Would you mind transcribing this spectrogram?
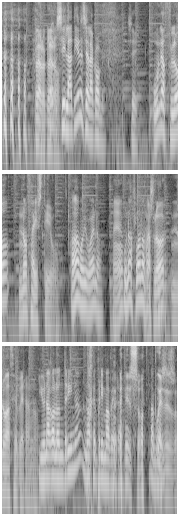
claro, claro. Si la tiene, se la come. Sí. Una flor no fa estiu. Ah, muy bueno. ¿eh? Una flor no fa Una estiu. flor no hace verano. Y una golondrina no hace primavera. Eso, También. pues eso.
